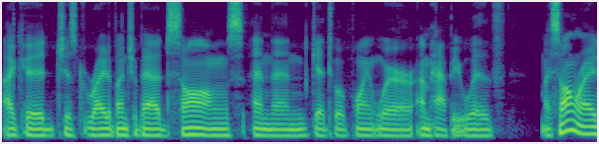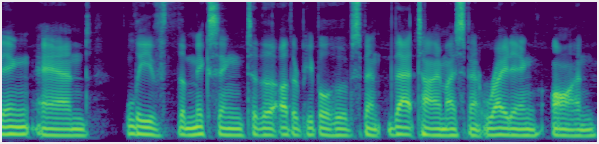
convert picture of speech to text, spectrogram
I could just write a bunch of bad songs and then get to a point where I'm happy with my songwriting and leave the mixing to the other people who have spent that time I spent writing on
